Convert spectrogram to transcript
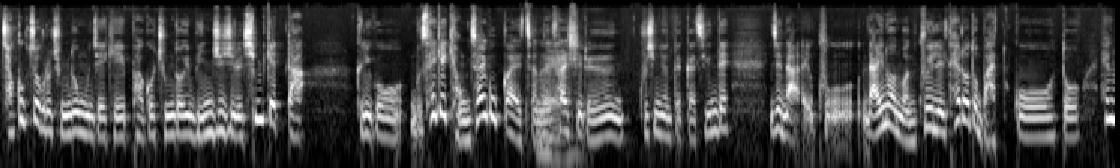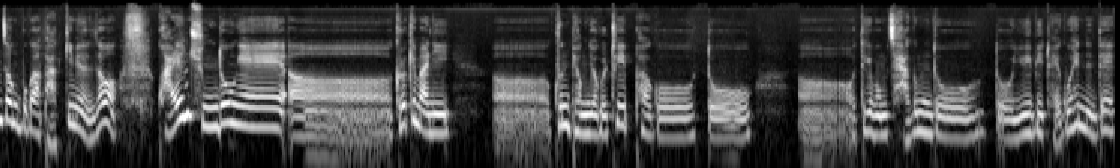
적극적으로 중동 문제에 개입하고 중동의 민주주의를 심겠다. 그리고 뭐 세계 경찰 국가였잖아요. 네. 사실은 90년대까지. 근데 이제 나, 구, 911, 9.11 테러도 맞고 또 행정부가 바뀌면서 과연 중동에 어, 그렇게 많이 어, 군 병력을 투입하고 또 어, 어떻게 보면 자금도 또 유입이 되고 했는데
